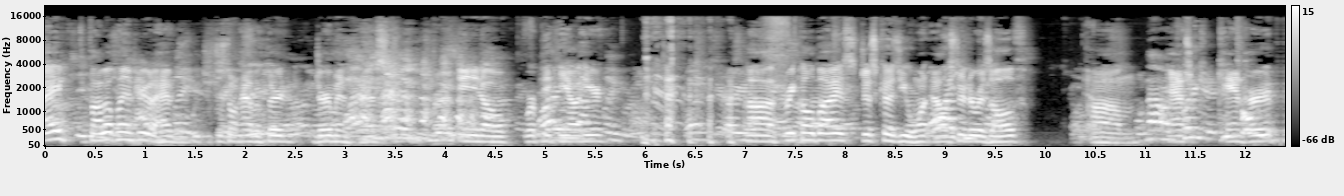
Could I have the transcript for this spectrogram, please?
I thought about playing three, but I have just don't have a third German pest, and you know we're picky out here. Uh, three call buys just because you want Aleister to resolve. Um, Ash can hurt,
